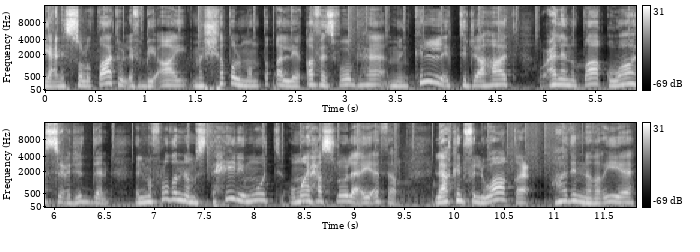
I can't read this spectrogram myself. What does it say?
يعني السلطات وال FBI مشطوا المنطقة اللي قفز فوقها من كل الاتجاهات وعلى نطاق واسع جدا. المفروض إنه مستحيل يموت وما يحصلوا له أي أثر. لكن في الواقع هذه النظرية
